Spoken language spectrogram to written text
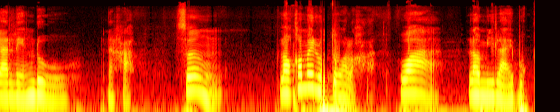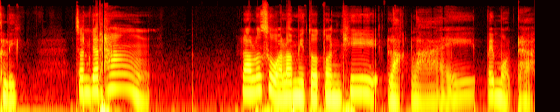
การเลี้ยงดูนะคะ ซึ่งเราก็ไม่รู้ตัวหรอกค่ะ ว่าเรามีหลายบุคลิก จนกระทั่ง เรารู้สึกว่าเรามีตัวตนที่หลากหลายไปหมดค่ะ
